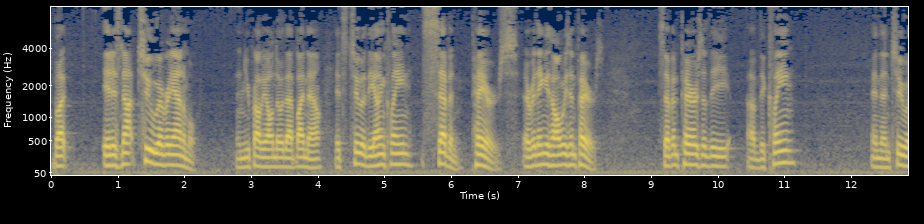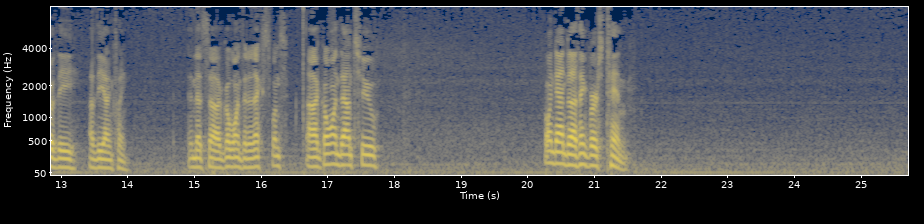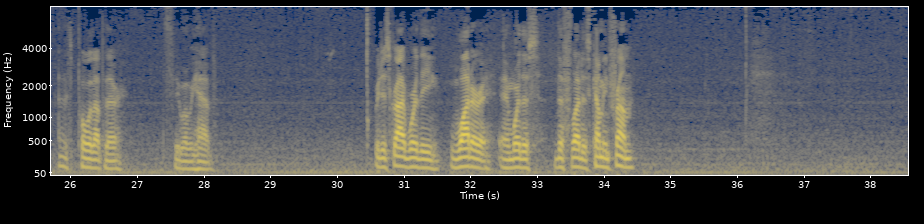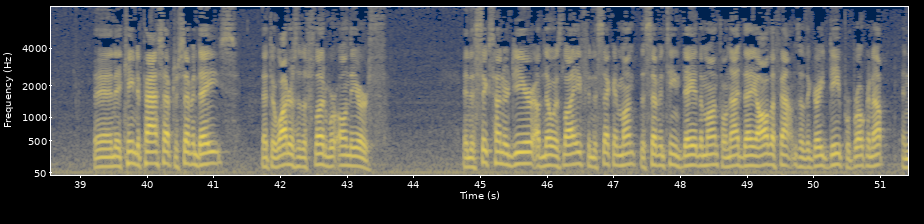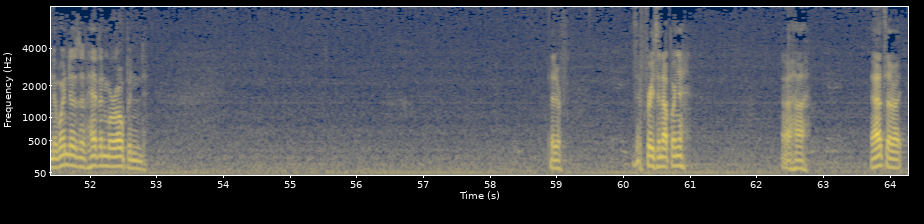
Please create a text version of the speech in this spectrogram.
but it is not two every animal. And you probably all know that by now. It's two of the unclean, seven pairs. Everything is always in pairs. Seven pairs of the, of the clean, and then two of the, of the unclean. And let's uh, go on to the next ones. Uh, go on down to, going down to, I think, verse 10. Let's pull it up there. See what we have. We describe where the water and where this, the flood is coming from. And it came to pass after seven days that the waters of the flood were on the earth. In the 600 year of Noah's life, in the second month, the 17th day of the month, on that day all the fountains of the great deep were broken up and the windows of heaven were opened. Is it, is it freezing up on you? Uh huh. That's alright.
